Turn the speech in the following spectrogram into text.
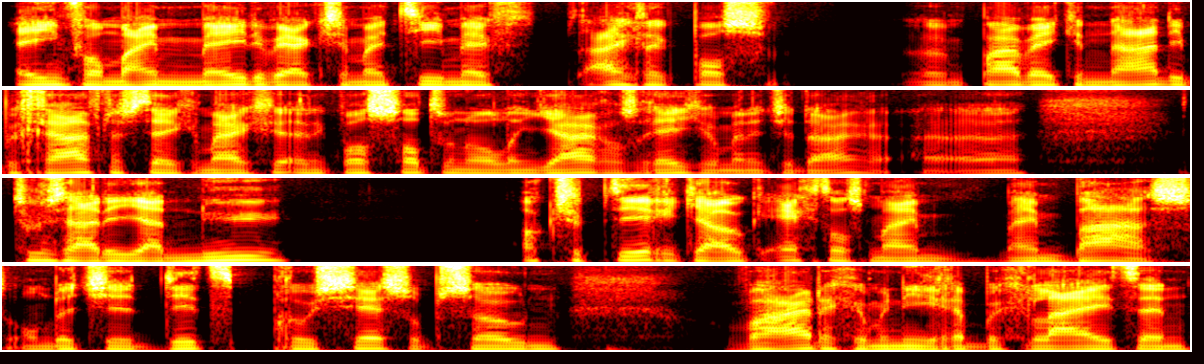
een van mijn medewerkers in mijn team heeft eigenlijk pas een paar weken na die begrafenis tegen mij gezegd. En ik was zat toen al een jaar als regiomanager daar. Uh, toen zeiden ja, nu accepteer ik jou ook echt als mijn, mijn baas. Omdat je dit proces op zo'n waardige manier heb begeleid en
